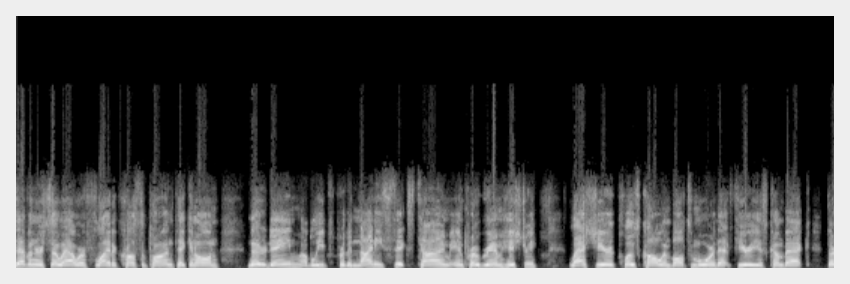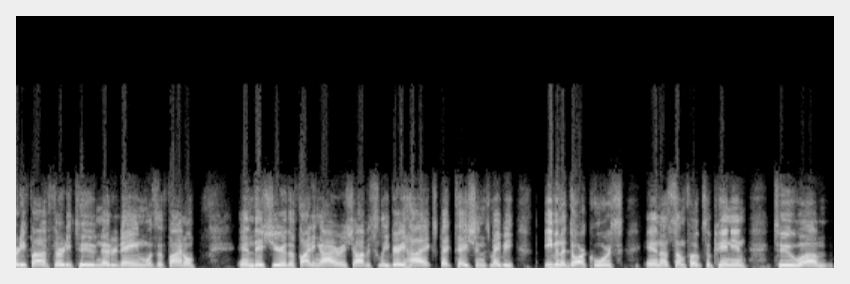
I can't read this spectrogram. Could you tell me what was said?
seven or so hour flight across the pond, taking on Notre Dame, I believe, for the 96th time in program history. Last year, close call in Baltimore, that furious comeback, 35 32. Notre Dame was the final. And this year, the Fighting Irish, obviously, very high expectations, maybe even a dark horse in uh, some folks' opinion to um,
